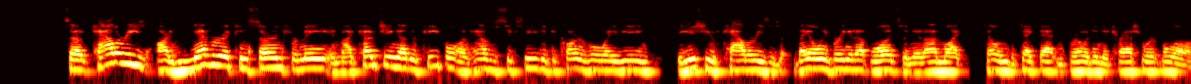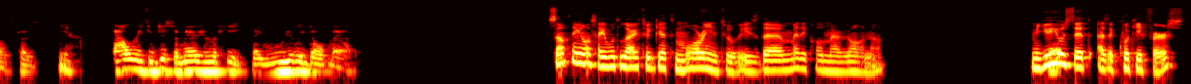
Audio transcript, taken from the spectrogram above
So calories are never a concern for me in my coaching other people on how to succeed at the carnivore way of eating. The issue of calories is they only bring it up once, and then I'm like telling them to take that and throw it in the trash where it belongs because yeah, calories are just a measure of heat. They really don't matter. Something else I would like to get more into is the medical marijuana. I mean, you yeah. used it as a cookie first.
